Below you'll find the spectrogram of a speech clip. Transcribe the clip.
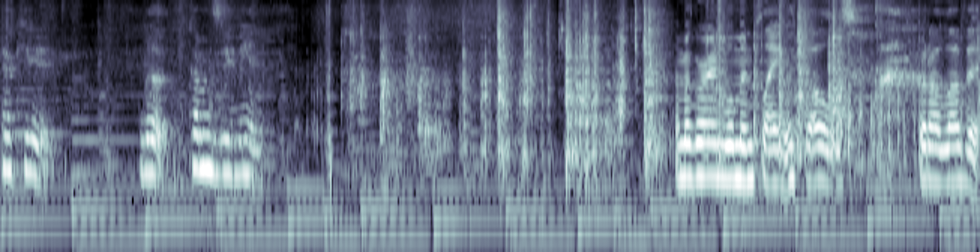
How cute. Look, come and zoom in. I'm a grown woman playing with dolls, but I love it.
